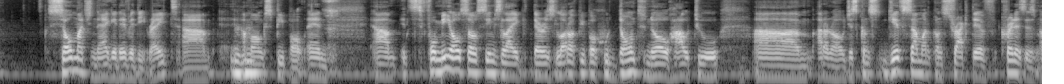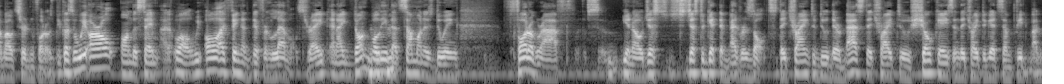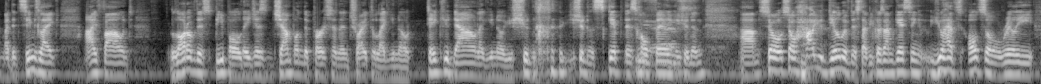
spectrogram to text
so much negativity, right, um, mm-hmm. amongst people and um, it's for me also seems like there is a lot of people who don't know how to um, I don't know, just cons- give someone constructive criticism about certain photos because we are all on the same, well, we all, I think, at different levels, right? And I don't mm-hmm. believe that someone is doing photograph you know just just to get the bad results they're trying to do their best they try to showcase and they try to get some feedback but it seems like i found a lot of these people they just jump on the person and try to like you know take you down like you know you shouldn't you shouldn't skip this whole yes. thing you shouldn't um, so so how you deal with this stuff because i'm guessing you have also really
